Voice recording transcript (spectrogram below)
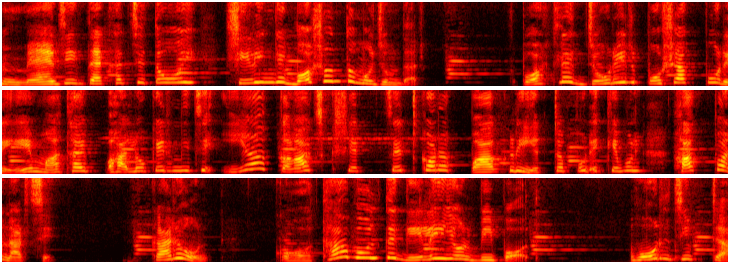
ম্যাজিক দেখাচ্ছে তো ওই শিরিঙ্গে বসন্ত মজুমদার। পটলা জরির পোশাক পরে মাথায় পালকের নিচে ইয়া কাঁচ সেট করা পাগড়ি একটা পরে কেবল হাত পা নাড়ছে। কারণ কথা বলতে গেলেই ওর বিপদ। ওর জিপটা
